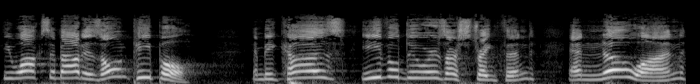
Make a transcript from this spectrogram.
He walks about his own people and because evildoers are strengthened, and no one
